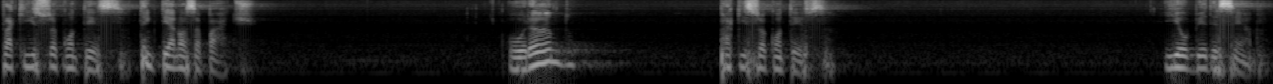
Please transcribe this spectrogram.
para que isso aconteça, tem que ter a nossa parte. Orando para que isso aconteça. E obedecendo.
